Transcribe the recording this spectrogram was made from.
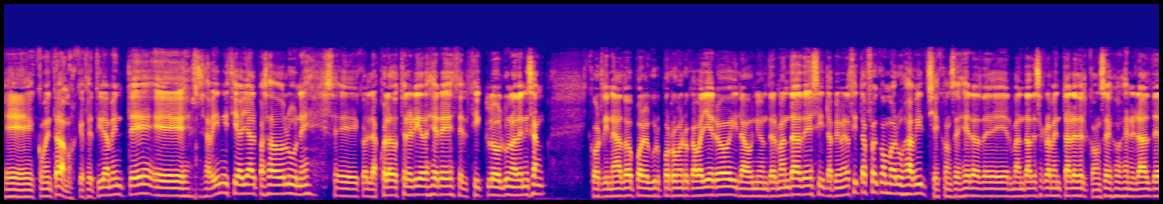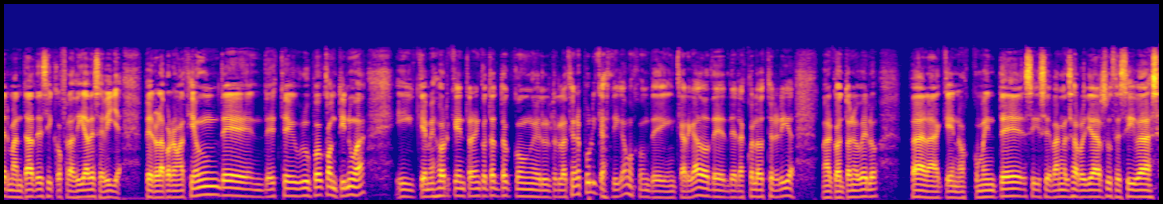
Eh, comentábamos que efectivamente eh, se había iniciado ya el pasado lunes eh, con la Escuela de Hostelería de Jerez el ciclo Luna de Nissan, coordinado por el Grupo Romero Caballero y la Unión de Hermandades. Y la primera cita fue con Maruja Vilches, consejera de Hermandades Sacramentales del Consejo General de Hermandades y Cofradías de Sevilla. Pero la programación de, de este grupo continúa y qué mejor que entrar en contacto con el Relaciones Públicas, digamos, con de encargado de, de la Escuela de Hostelería, Marco Antonio Velo, para que nos comente si se van a desarrollar sucesivas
